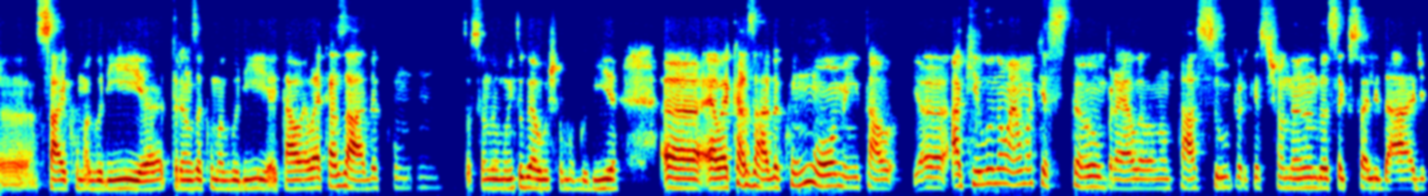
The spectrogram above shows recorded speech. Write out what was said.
uh, sai com uma guria, transa com uma guria e tal. Ela é casada com, estou sendo muito gaúcha, uma guria. Uh, ela é casada com um homem e tal. aquilo não é uma questão para ela. Ela não está super questionando a sexualidade.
